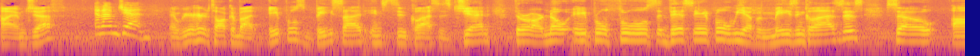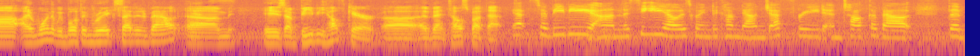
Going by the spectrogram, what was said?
Hi, I'm Jeff. And I'm Jen. And we're here to talk about April's Bayside Institute classes. Jen, there are no April Fools this April. We have amazing classes. So, uh, I one that we both are really excited about. Yes. Um, is a Beebe Healthcare uh, event. Tell us about that. Yep, so Beebe, um, the CEO, is going to come down, Jeff Fried, and talk about the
